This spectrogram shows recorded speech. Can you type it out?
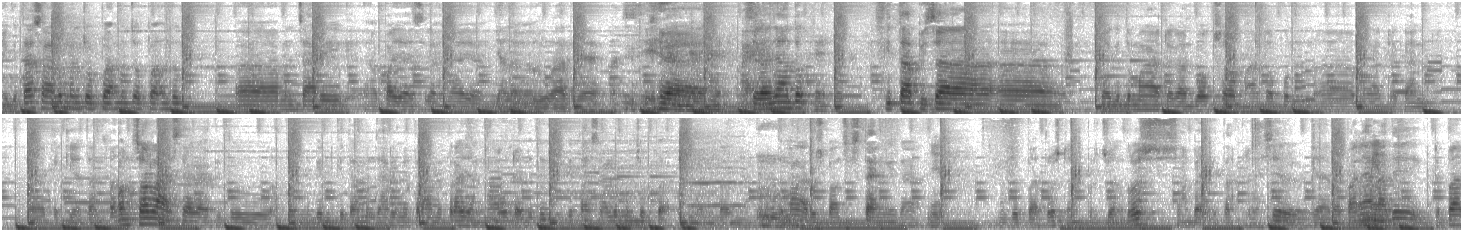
ya kita selalu mencoba mencoba untuk eh, mencari apa ya istilahnya ya jalan eh, keluarnya pasti ya istilahnya untuk kita bisa eh, baik itu mengadakan workshop ataupun eh, mengadakan eh, kegiatan konsol lah istilah kayak gitu atau mungkin kita mencari mitra-mitra yang mau dan itu kita selalu mencoba memang harus konsisten kita Ya. mencoba terus dan berjuang terus sampai kita berhasil ya harapannya Amin. nanti ke depan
